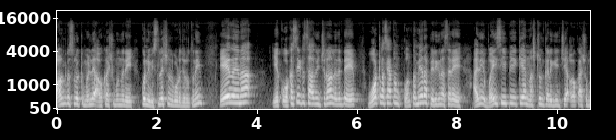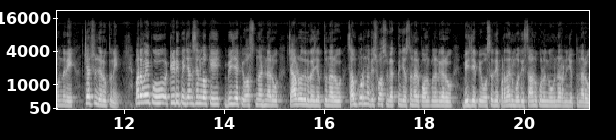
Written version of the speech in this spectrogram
కాంగ్రెస్లోకి మళ్ళీ అవకాశం ఉందని కొన్ని విశ్లేషణలు కూడా జరుగుతున్నాయి. ఏదైనా ఒక సీటు సాధించినా లేదంటే ఓట్ల శాతం కొంతమేర పెరిగినా సరే అది వైసీపీకే నష్టం కలిగించే అవకాశం ఉందని చర్చలు జరుగుతున్నాయి. మరోవైపు టీడీపీ జనసేనలోకి బీజేపీ వస్తుందంటున్నారు. చాలా రోజులుగా చెప్తున్నారు. సంపూర్ణ విశ్వాసం వ్యక్తం చేస్తున్నారు పవన్ కళ్యాణ్ గారు. బీజేపీ వస్తుంది ప్రధాని మోదీ సానుకూలంగా ఉన్నారని చెప్తున్నారు.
